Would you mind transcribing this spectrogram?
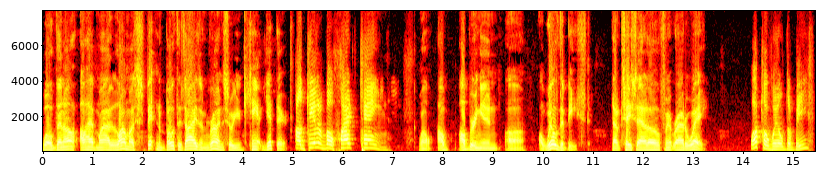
Well, then I'll I'll have my llama spit in both his eyes and run so you can't get there. I'll give him a white cane. Well, I'll I'll bring in uh, a wildebeest that'll chase that elephant right away. What's a wildebeest?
